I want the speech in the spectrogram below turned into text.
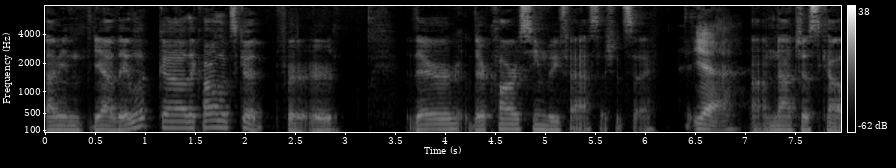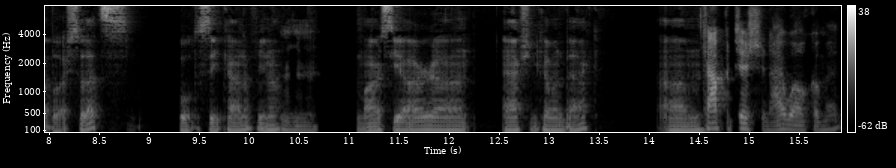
I mean, yeah, they look. Uh, the car looks good for or their their cars seem to be fast. I should say, Yeah. um, not just Kyle Busch. So that's cool to see. Kind of, you know, hmm some RCR uh, action coming back. Um, Competition. I welcome it.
